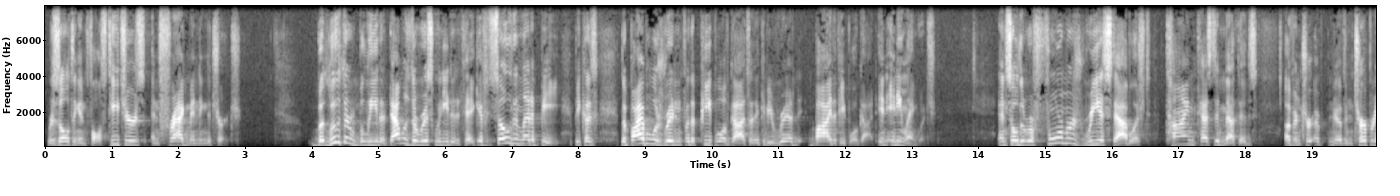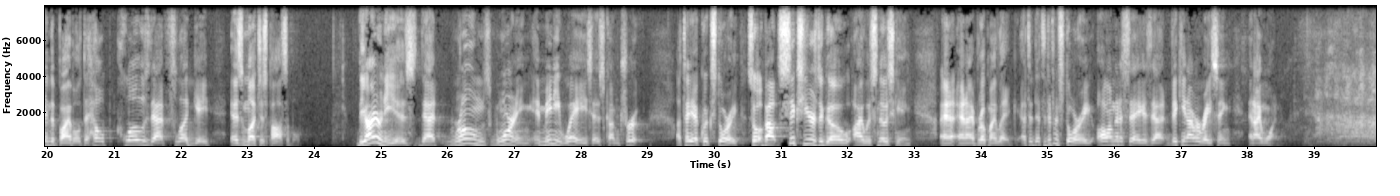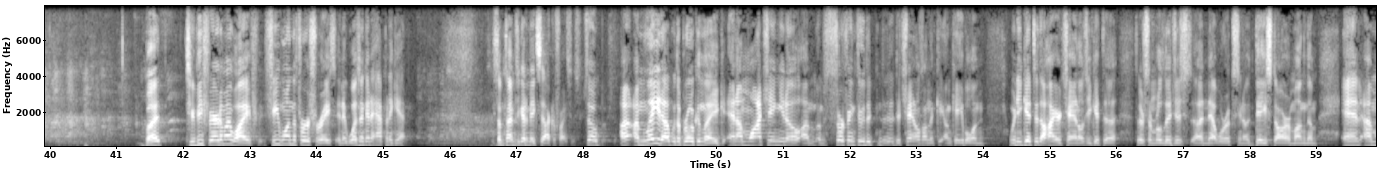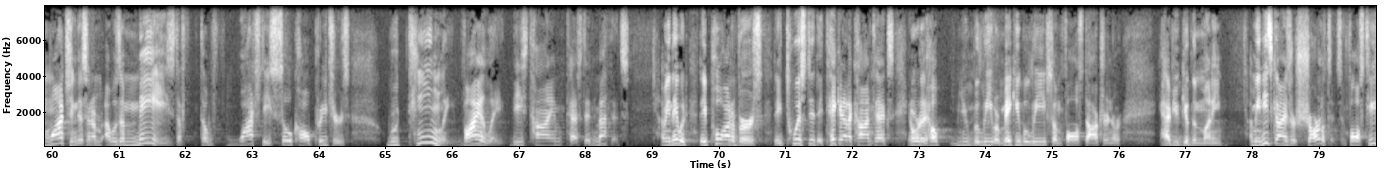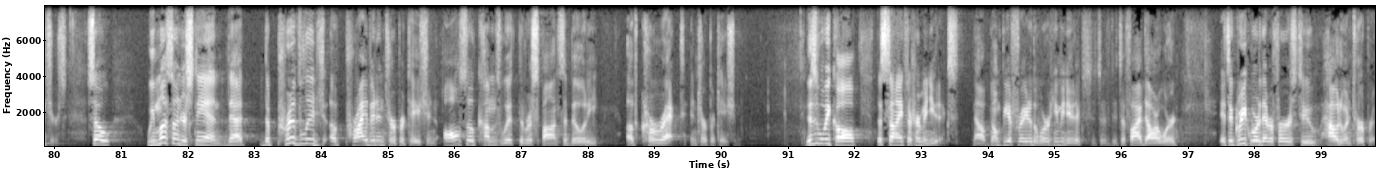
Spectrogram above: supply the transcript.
resulting in false teachers and fragmenting the church. But Luther believed that that was the risk we needed to take. If so, then let it be, because the Bible was written for the people of God so that it could be read by the people of God in any language. And so the reformers reestablished time tested methods of, inter- of interpreting the Bible to help close that floodgate as much as possible. The irony is that Rome's warning, in many ways, has come true. I'll tell you a quick story. So, about six years ago, I was snow skiing and, and I broke my leg. That's a, that's a different story. All I'm going to say is that Vicki and I were racing and I won. but to be fair to my wife, she won the first race, and it wasn't going to happen again. Sometimes you got to make sacrifices. So I, am laid up with a broken leg, and I'm watching, you know, I'm, I'm surfing through the, the, the, channels on, the, on cable, and when you get to the higher channels, you get to, there's some religious uh, networks, you know, Daystar among them. And I'm watching this, and I'm, i was amazed to, to watch these so called preachers routinely violate these time tested methods. I mean, they would they pull out a verse, they twist it, they take it out of context in order to help you believe or make you believe some false doctrine or have you give them money. I mean, these guys are charlatans and false teachers. So we must understand that the privilege of private interpretation also comes with the responsibility of correct interpretation. This is what we call the science of hermeneutics. Now, don't be afraid of the word hermeneutics, it's a, it's a $5 word. It's a Greek word that refers to how to interpret.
